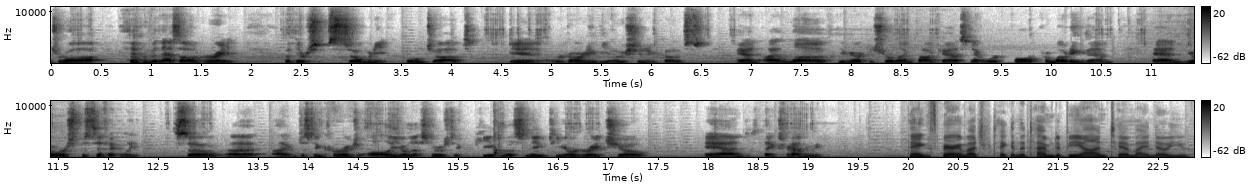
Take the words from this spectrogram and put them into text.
draw, but that's all great. But there's so many cool jobs in regarding the ocean and coasts. And I love the American Shoreline Podcast Network for promoting them and yours specifically. So uh, I just encourage all your listeners to keep listening to your great show. And thanks for having me. Thanks very much for taking the time to be on, Tim. I know you've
